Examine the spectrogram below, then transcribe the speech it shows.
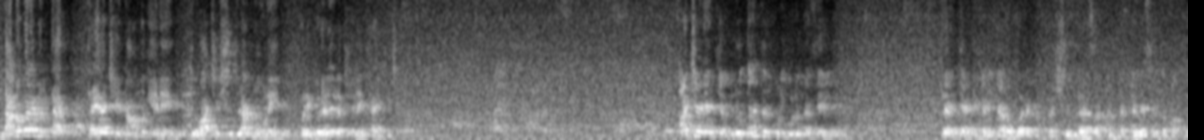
ज्ञानोबरा म्हणतात तयाचे नाम घेणे ते शुद्रान होणे परी घडले लक्षणे काय तिचे आचार्यांच्या विरोधात जर कोणी बोलत असेल तर त्या ठिकाणी ज्ञानोबारा म्हणतात अन्न खाल्ल्यासारखं पाहू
